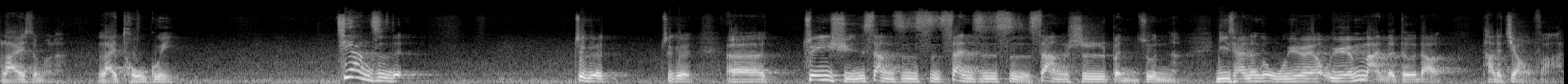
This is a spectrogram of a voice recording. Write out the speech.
来什么呢？来投归，这样子的这个这个呃追寻上知识、善知识、上师本尊呢，你才能够圆圆满的得到他的教法。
